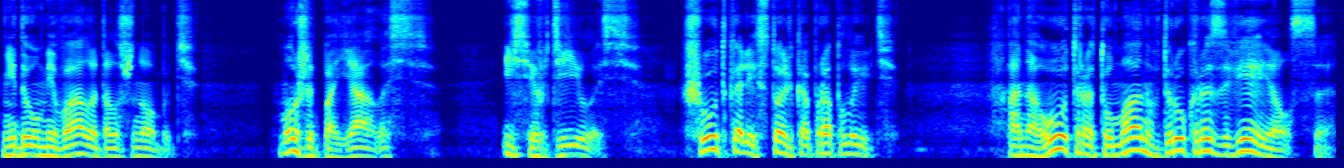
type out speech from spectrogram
недоумевала, должно быть. Может, боялась и сердилась. Шутка ли столько проплыть? А на утро туман вдруг развеялся.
